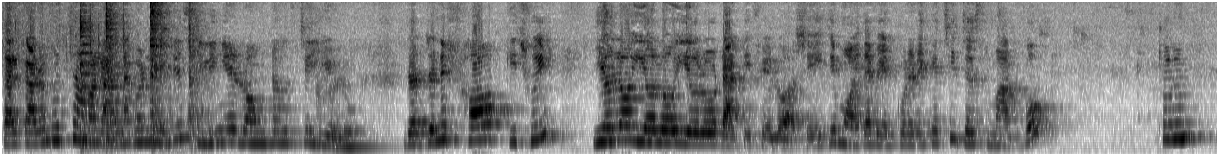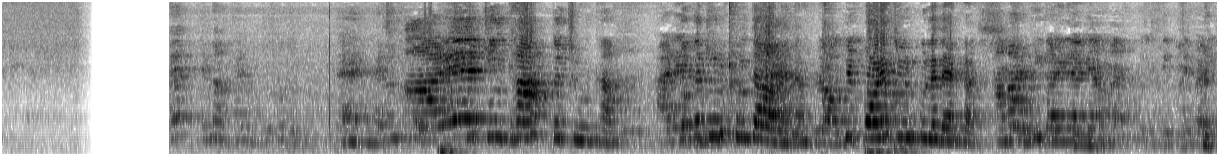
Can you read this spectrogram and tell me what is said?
তার কারণ হচ্ছে আমার রান্নাঘরের এই যে সিলিংয়ের রঙটা হচ্ছে ইয়েলো যার জন্য সব কিছুই ইয়েলো ইয়েলো ইয়েলো ডাটি ফেলো আসে। এই যে ময়দা বের করে রেখেছি জাস্ট মাখবো। চলুন। চুল থাক তো চুল থাক। তোকে চুল খুলতে হবে না। তুই পরে চুল খুলে দেখাস। আমার ভিখারি লাগে আমার? দেখতে পারিস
